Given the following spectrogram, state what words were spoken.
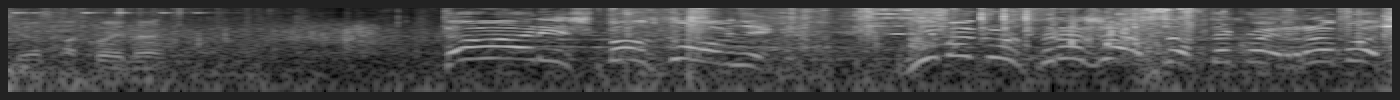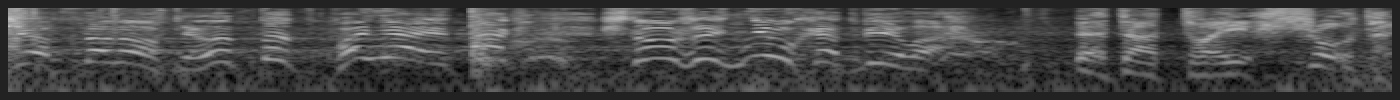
Все спокойно. Товарищ полковник! Не могу сражаться в такой рабочей обстановке. Вот тут воняет так, что уже нюх отбило. Это от твоих шуток!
